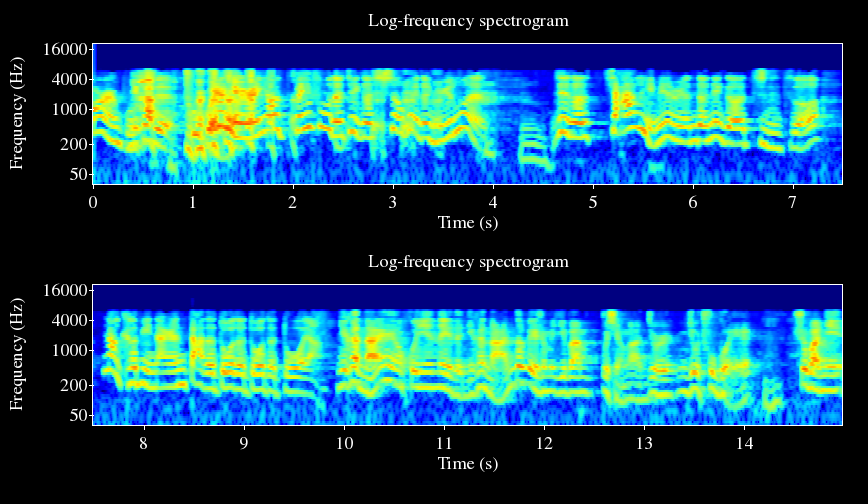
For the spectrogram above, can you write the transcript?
当然不是，出轨这女人要背负的这个社会的舆论，这个家里面人的那个指责，那可比男人大得多得多得多呀。你看男人婚姻内的，你看男的为什么一般不行啊？就是你就出轨，是吧？你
